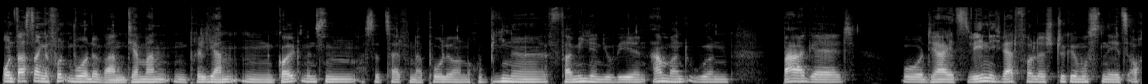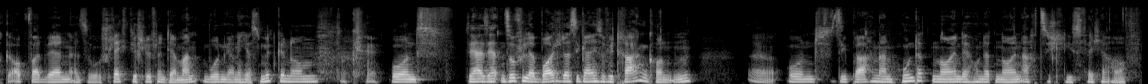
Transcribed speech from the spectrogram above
Und was dann gefunden wurde, waren Diamanten, Brillanten, Goldmünzen aus der Zeit von Napoleon, Rubine, Familienjuwelen, Armbanduhren, Bargeld. Und ja, jetzt wenig wertvolle Stücke mussten jetzt auch geopfert werden. Also schlecht geschliffene Diamanten wurden gar nicht erst mitgenommen. Okay. Und ja, sie hatten so viel Erbeute, dass sie gar nicht so viel tragen konnten. Äh, Und sie brachen dann 109 der 189 Schließfächer auf.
